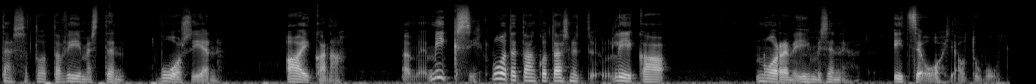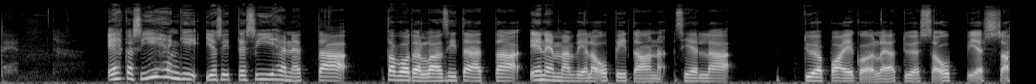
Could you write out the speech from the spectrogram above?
tässä tuota viimeisten vuosien aikana. Miksi? Luotetaanko tässä nyt liikaa nuoren ihmisen itseohjautuvuuteen? Ehkä siihenkin ja sitten siihen, että tavoitellaan sitä, että enemmän vielä opitaan siellä työpaikoilla ja työssä oppiessa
